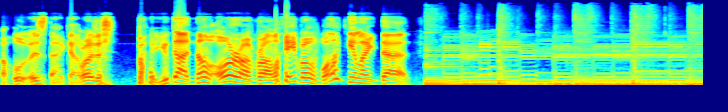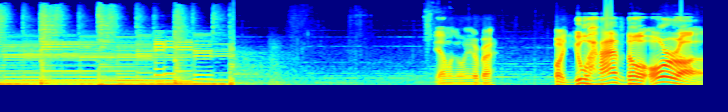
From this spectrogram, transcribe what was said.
Bro, who is that guy? Bro, just, bro, you got no aura, bro. Why, you bro, walking like that? Yeah, I'm gonna go here, bro. Bro, you have no aura.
